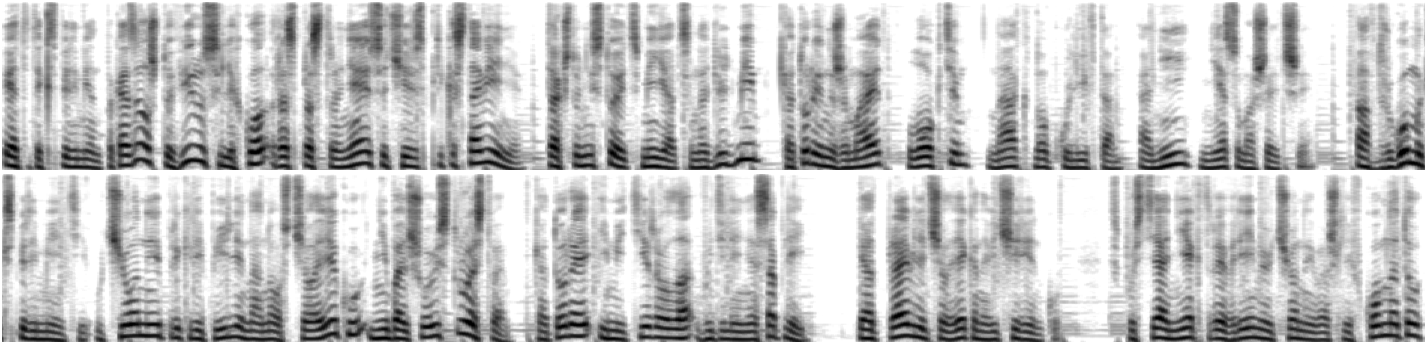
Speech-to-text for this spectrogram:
Этот эксперимент показал, что вирусы легко распространяются через прикосновение, так что не стоит смеяться над людьми, которые нажимают локтем на кнопку лифта. Они не сумасшедшие. А в другом эксперименте ученые прикрепили на нос человеку небольшое устройство, которое имитировало выделение соплей, и отправили человека на вечеринку. Спустя некоторое время ученые вошли в комнату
